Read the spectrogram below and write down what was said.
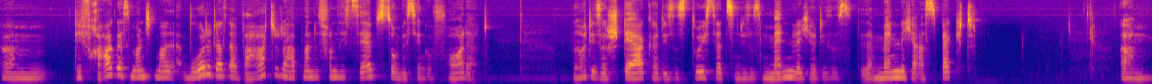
ähm, die Frage ist manchmal, wurde das erwartet oder hat man das von sich selbst so ein bisschen gefordert? Ne, diese Stärke, dieses Durchsetzen, dieses männliche, dieses, dieser männliche Aspekt ähm,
